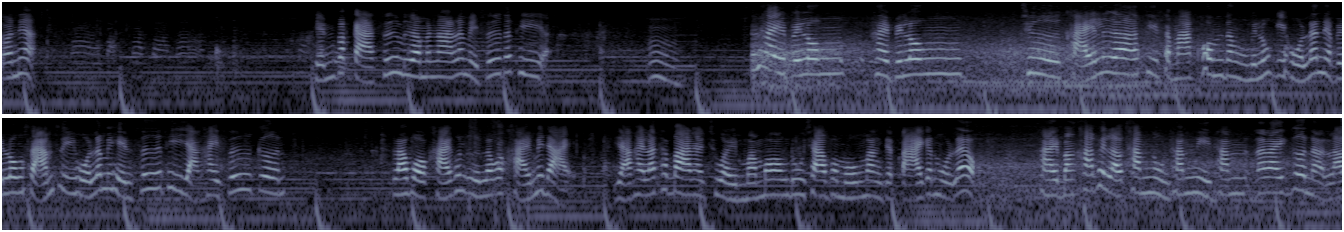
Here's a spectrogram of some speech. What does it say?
ตอนเนี้ยเห็นประกาศซื้อเรือมานานแล้วไม่ซื้อสักทีอะ อืมให้ไปลงให้ไปลง ชื่อขายเรือที่สมาคมตั้งไม่รู้กี่หนแล้วเนี่ยไปลงสามสี่หนแล้วไม่เห็นซื้อที่อยากให้ซื้อเกิน เราบอกขายคนอื่นเราก็ขายไม่ได้ อยากให้รัฐบาลน่ะช่วยมามองดูชาวประมงมั่งจะตายกันหมดแล้วให้บังคับให้เราทำหนุนทำนี่ทำอะไรเกินอะ เรา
